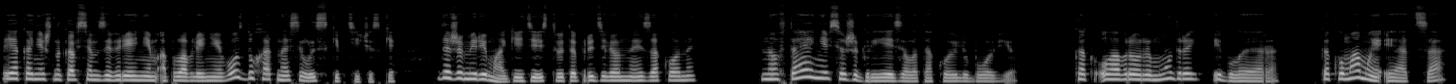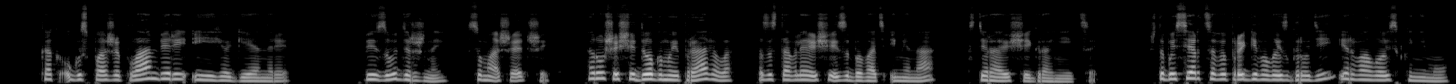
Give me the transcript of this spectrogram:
Я, конечно, ко всем заверениям о плавлении воздуха относилась скептически. Даже в мире магии действуют определенные законы. Но втайне все же грезила такой любовью. Как у Авроры Мудрой и Блэра, как у мамы и отца, как у госпожи Пламбери и ее Генри. Безудержный, сумасшедший, рушащий догмы и правила, заставляющий забывать имена — стирающей границы, чтобы сердце выпрыгивало из груди и рвалось к нему,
